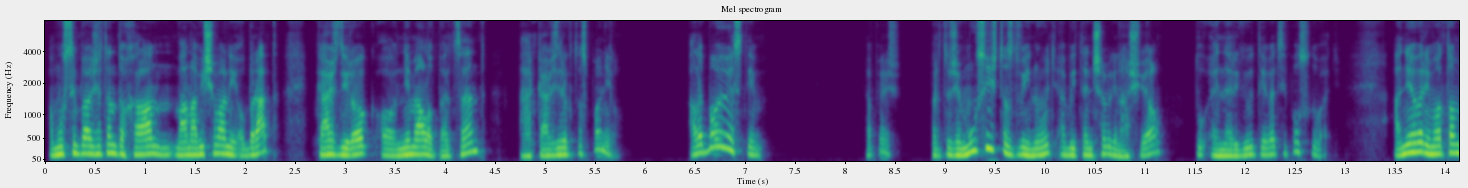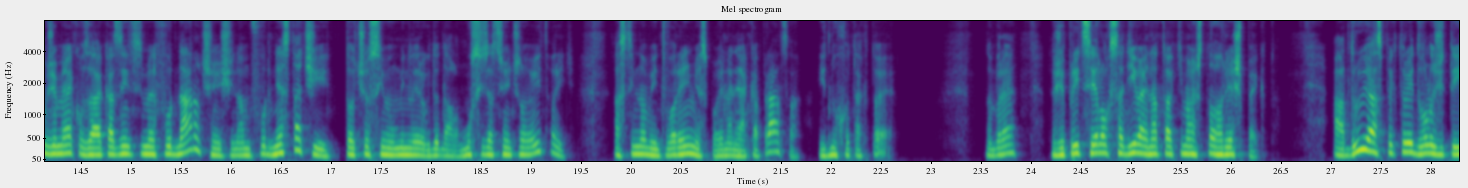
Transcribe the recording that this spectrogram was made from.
A musím povedať, že tento chalan má navyšovaný obrad každý rok o nemálo percent a každý rok to splnil. Ale bojuje s tým. Chápeš? Pretože musíš to zdvihnúť, aby ten človek našiel tú energiu tie veci posúvať. A nehovorím o tom, že my ako zákazníci sme furt náročnejší, nám furt nestačí to, čo si mu minulý rok dodal. Musí sa niečo nové vytvoriť. A s tým novým tvorením je spojená nejaká práca. Jednoducho tak to je. Dobre? Takže pri cieľoch sa dívaj na to, aký máš toho rešpekt. A druhý aspekt, ktorý je dôležitý,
